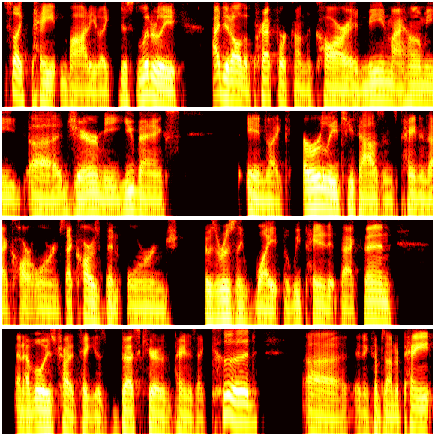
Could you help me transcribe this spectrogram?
So like paint and body, like just literally, I did all the prep work on the car, and me and my homie uh, Jeremy Eubanks in like early 2000s painted that car orange. That car's been orange. It was originally white, but we painted it back then. And I've always tried to take as best care of the paint as I could. Uh, and it comes down to paint.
